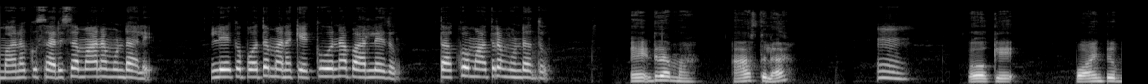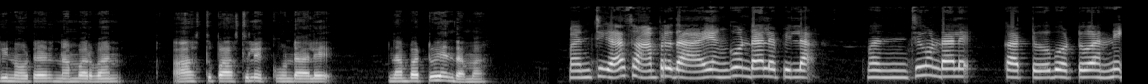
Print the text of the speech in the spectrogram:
మనకు సరి సమానం ఉండాలి. లేకపోతే మనకు ఎక్కువ ఉన్నా పర్లేదు. తక్కువ మాత్రం ఉండద్దు. ఏంటిదమ్మా? ఆస్తులా? Okay. Point to be noted number one. ఆస్తు పాస్తులు ఎక్కువ ఉండాలి నంబర్ టూ ఏందమ్మా? మంచిగా సాంప్రదాయంగా ఉండాలి పిల్ల. మంచిగా ఉండాలి. కట్టు బొట్టు అన్నీ.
